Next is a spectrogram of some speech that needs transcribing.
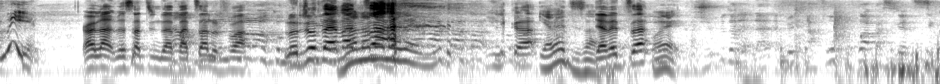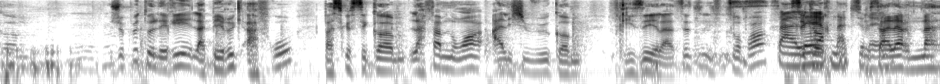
Oui. Ah, là, mais ça, tu n'as pas de ça l'autre fois. L'autre jour, tu n'avais pas de ça. non, non. Quoi? Il y avait dit ça. Il y avait de ça? Ouais. Je peux tolérer la, la perruque afro, pourquoi? Parce que c'est comme. Je peux tolérer la perruque afro parce que c'est comme la femme noire a les cheveux comme frisés, là. Tu, tu- tu comprends? Ça a l'air naturel. Ça a l'air na-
